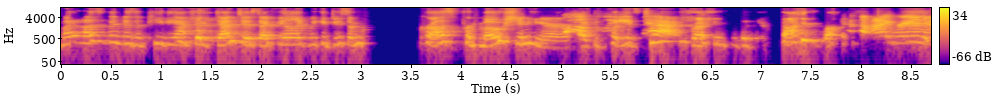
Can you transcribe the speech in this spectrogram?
my husband is a pediatric dentist. I feel like we could do some cross promotion here. I oh, could put his yeah. toothbrush into the box. I ran out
